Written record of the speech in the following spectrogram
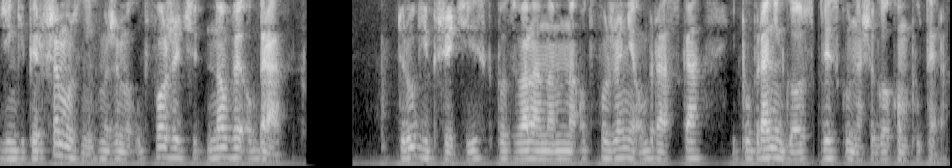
Dzięki pierwszemu z nich możemy utworzyć nowy obrazek. Drugi przycisk pozwala nam na otworzenie obrazka i pobranie go z dysku naszego komputera.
